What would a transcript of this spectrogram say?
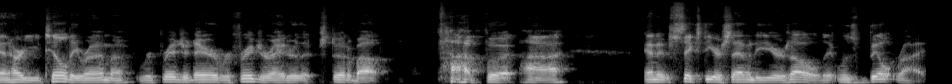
in her utility room a refrigerator refrigerator that stood about five foot high and it was 60 or 70 years old it was built right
